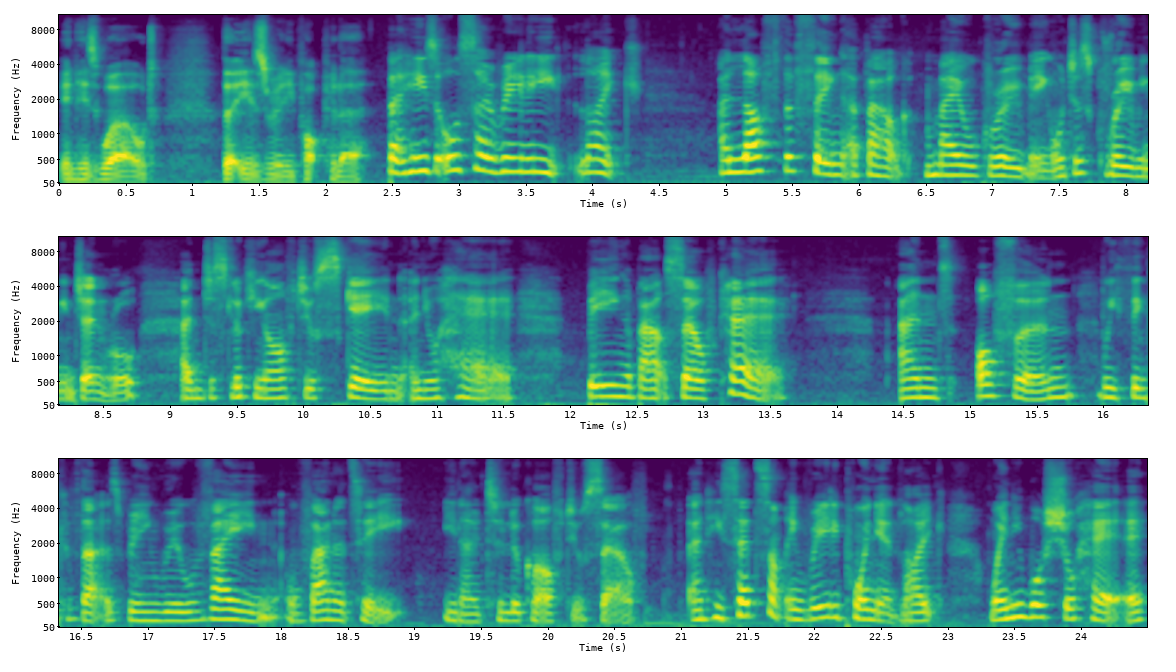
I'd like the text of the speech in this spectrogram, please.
in his world that is really popular. But he's also really like I love the thing about male grooming or just grooming in general and just looking after your skin and your hair being about self-care. And often we think of that as being real vain or vanity, you know, to look after yourself. And he said something really poignant like when you wash your hair,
